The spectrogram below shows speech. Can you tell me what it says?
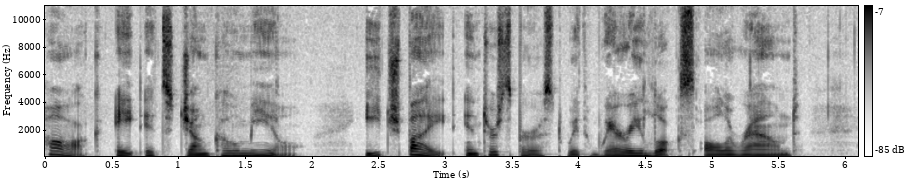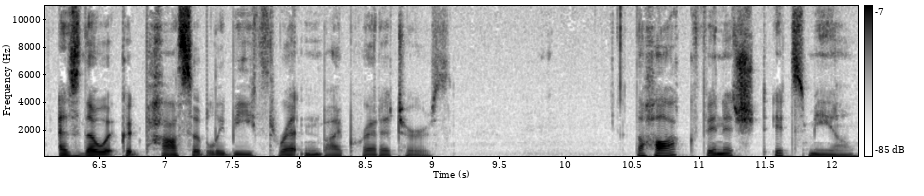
hawk ate its Junco meal, each bite interspersed with wary looks all around, as though it could possibly be threatened by predators. The hawk finished its meal,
